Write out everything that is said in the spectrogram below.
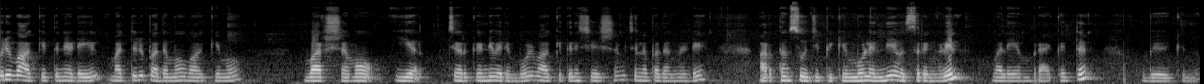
ഒരു വാക്യത്തിനിടയിൽ മറ്റൊരു പദമോ വാക്യമോ വർഷമോ ഇയർ ചേർക്കേണ്ടി വരുമ്പോൾ വാക്യത്തിന് ശേഷം ചില പദങ്ങളുടെ അർത്ഥം സൂചിപ്പിക്കുമ്പോൾ എന്നീ അവസരങ്ങളിൽ വലയം ബ്രാക്കറ്റ് ഉപയോഗിക്കുന്നു.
